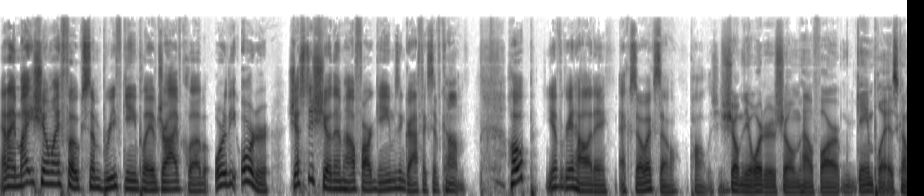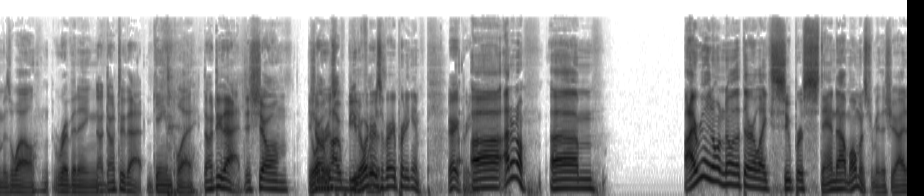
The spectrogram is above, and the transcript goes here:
And I might show my folks some brief gameplay of Drive Club or The Order just to show them how far games and graphics have come. Hope you have a great holiday. XOXO. Apologies. Show them the order to show them how far gameplay has come as well. Riveting No, don't do that. gameplay. Don't do that. Just show them, The show order, them how the order is. a very pretty game. Very pretty. Uh, I don't know. Um, I really don't know that there are like super standout moments for me this year. I,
